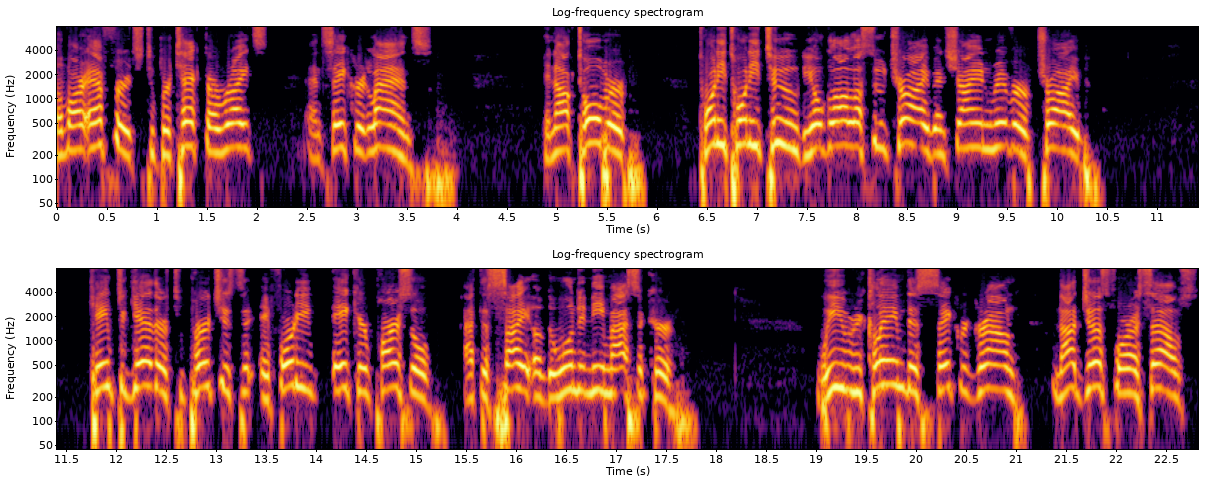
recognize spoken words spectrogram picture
of our efforts to protect our rights and sacred lands. In October, 2022, the Oglala Sioux tribe and Cheyenne River tribe came together to purchase a 40 acre parcel at the site of the Wounded Knee massacre. We reclaim this sacred ground not just for ourselves,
